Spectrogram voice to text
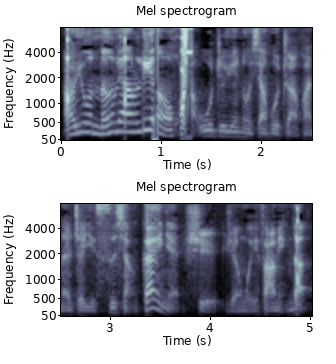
而用能量量化物质运动相互转换的这一思想概念是人为发明的。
